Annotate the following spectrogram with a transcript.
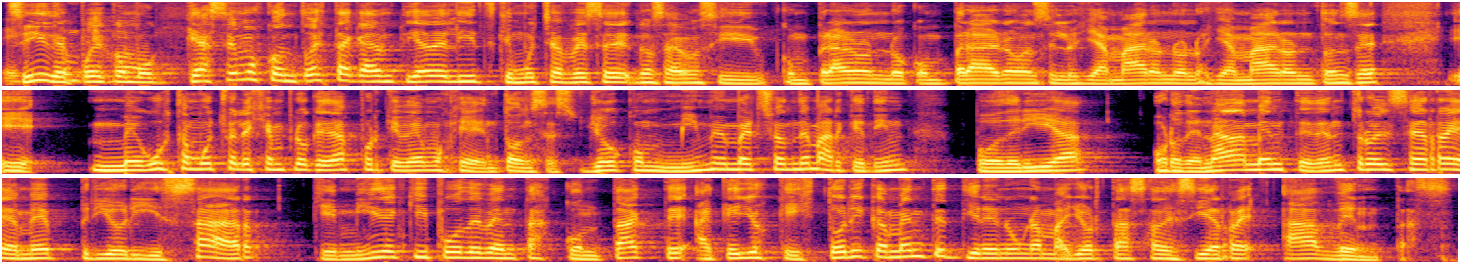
Sí, después como, ¿qué hacemos con toda esta cantidad de leads que muchas veces no sabemos si compraron, no compraron, si los llamaron, no los llamaron? Entonces, eh, me gusta mucho el ejemplo que das porque vemos que entonces yo con mi misma inversión de marketing podría ordenadamente dentro del CRM priorizar que mi equipo de ventas contacte a aquellos que históricamente tienen una mayor tasa de cierre a ventas.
